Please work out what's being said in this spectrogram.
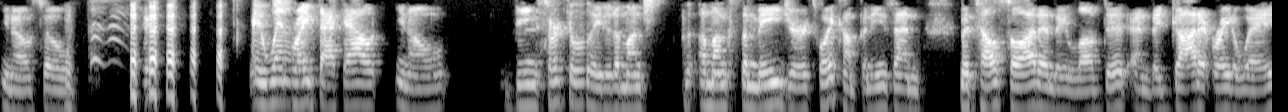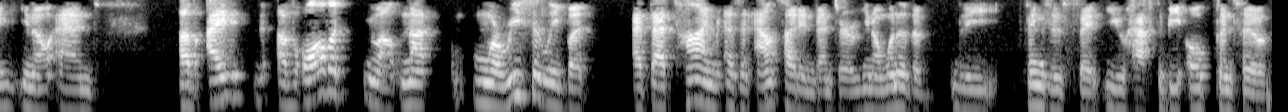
you know, so it went right back out, you know, being circulated amongst amongst the major toy companies and Mattel saw it and they loved it and they got it right away, you know, and of I of all the well, not more recently, but at that time as an outside inventor, you know, one of the the things is that you have to be open to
